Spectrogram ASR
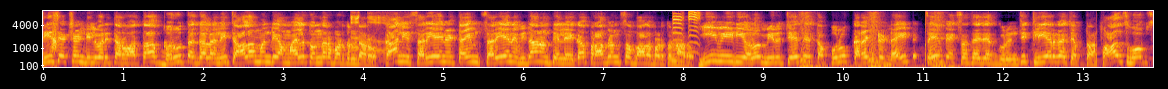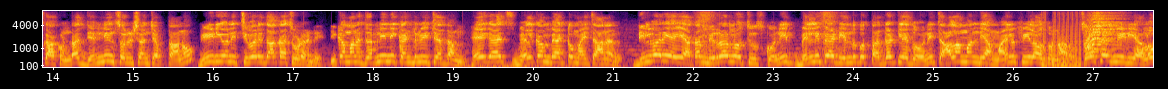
సి సెక్షన్ డెలివరీ తర్వాత బరువు తగ్గాలని చాలా మంది అమ్మాయిలు తొందరపడుతుంటారు. కానీ సరి అయిన టైం సరి అయిన విధానం తెలియక ప్రాబ్లమ్స్తో బాధపడుతున్నారు. ఈ వీడియోలో మీరు చేసే తప్పులు కరెక్ట్ డైట్ సేఫ్ ఎక్సర్సైజెస్ గురించి క్లియర్గా చెప్తాను. ఫాల్స్ హోప్స్ కాకుండా జెన్యున్ సొల్యూషన్ చెప్తాను. వీడియోని చివరి దాకా చూడండి. ఇక మన జర్నీని కంటిన్యూ చేద్దాం. Hey guys welcome back to my channel delivery అయ్యాక మిర్రర్లో చూసుకొని బెల్లి ఫ్యాట్ ఎందుకు తగ్గట్లేదు అని చాలా మంది అమ్మాయిలు ఫీల్ అవుతున్నారు. సోషల్ మీడియాలో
